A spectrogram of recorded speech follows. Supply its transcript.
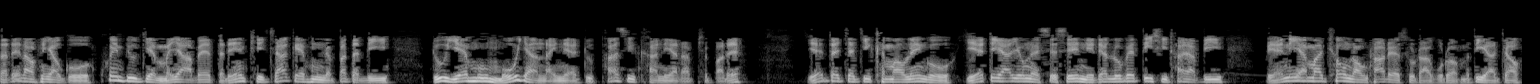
သတင်းထောက် နှစ်ယောက်ကို ခွင့်ပြုချက်မရဘဲ သတင်းဖြေကြားခဲ့မှုနဲ့ ပတ်သက်ပြီး ဒုရဲမှူး မိုးရန်နိုင်နဲ့အတူ ဖမ်းဆီးခံနေရတာ ဖြစ်ပါတယ်။ ရဲတပ်ကြပ်ကြီးခင်မောင်လင်းကို ရဲတရားရုံးနဲ့စစ်ဆေးနေတယ်လို့ပဲသိရှိထားရပြီး ဘယ်နေရာမှာချုပ်နှောင်ထားတယ်ဆိုတာကိုတော့ မသိရကြောင်း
